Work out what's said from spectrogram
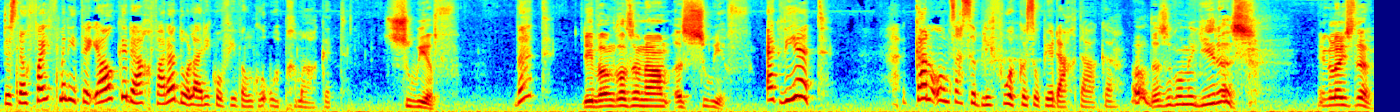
Dis nou 5 minute elke dag vandat Dollar die koffiewinkel oopgemaak het. Sweef. Wat? Die winkel se naam is Sweef. Ek weet. Kan ons asseblief fokus op jou dagtake? Wel, dis hoekom ek hier is. Ek luister.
